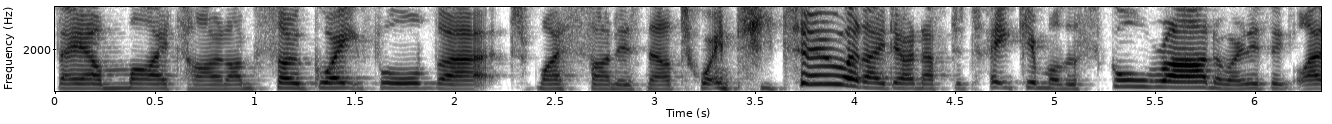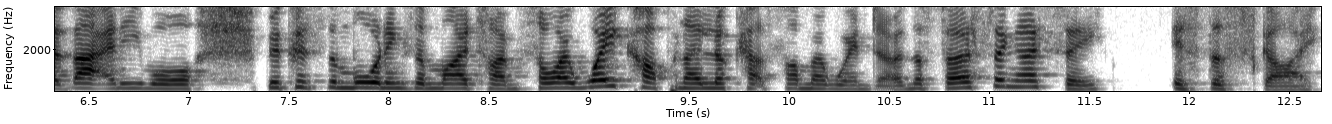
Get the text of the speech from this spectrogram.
they are my time. I'm so grateful that my son is now 22 and I don't have to take him on the school run or anything like that anymore because the mornings are my time. So I wake up and I look outside my window, and the first thing I see is the sky.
